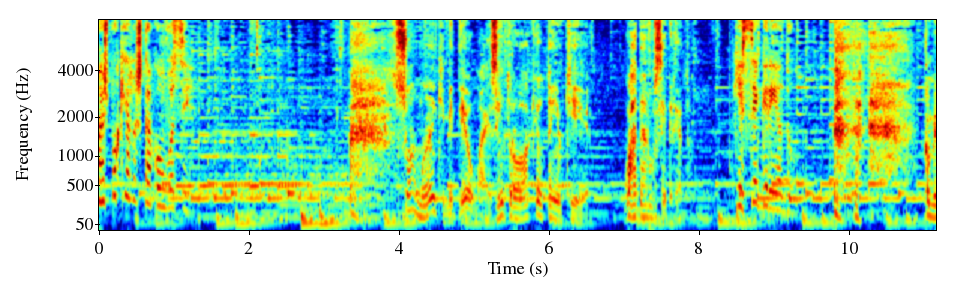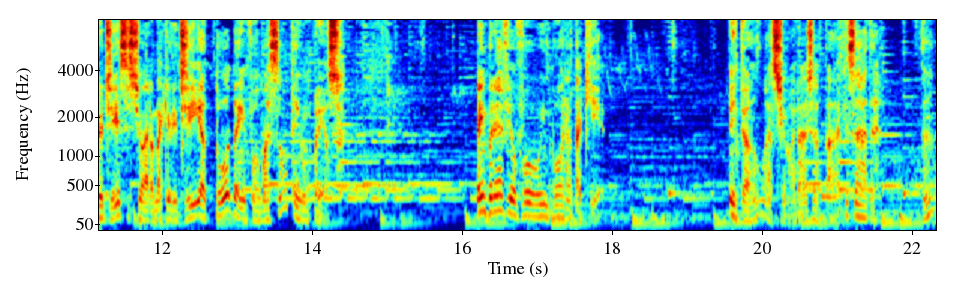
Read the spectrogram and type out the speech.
Mas por que ela está com você? Sua mãe que me deu, mas em troca eu tenho que guardar um segredo. Que segredo. Como eu disse, senhora, naquele dia, toda a informação tem um preço. Em breve eu vou embora daqui. Então a senhora já está avisada. Hã?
